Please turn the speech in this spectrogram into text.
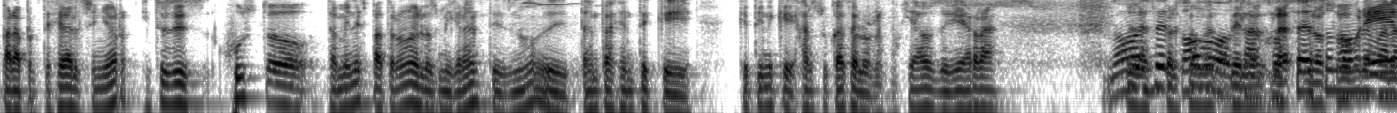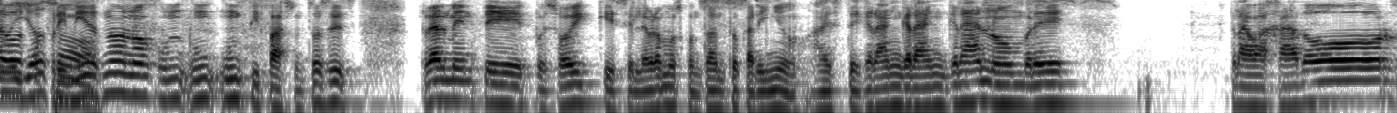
para proteger al Señor. Entonces, justo también es patrono de los migrantes, ¿no? De tanta gente que, que tiene que dejar su casa, los refugiados de guerra. No, es de todo. San los- José es los un hombre maravilloso. oprimidos. No, no, un, un- un tipazo. Entonces, realmente, pues hoy que celebramos con tanto cariño a este gran, gran, gran hombre, trabajador,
